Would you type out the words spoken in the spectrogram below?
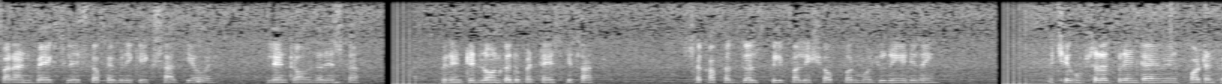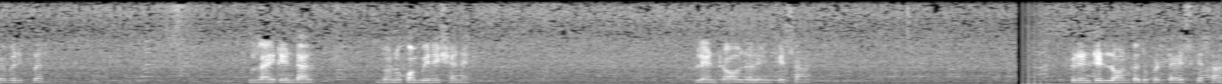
फ्रंट बैक से इसका फैब्रिक एक साथ दिया हुआ है प्लेन ट्राउज़र है इसका। प्रिंटेड लॉन का दुपट्टा है इसके साथ। सकाफत गल्फ क्लिप वाली शॉप पर मौजूद है ये डिज़ाइन अच्छे खूबसूरत प्रिंट आए हुए हैं कॉटन फैब्रिक पर। लाइट एंड डार्क दोनों कॉम्बिनेशन है। प्लेन ट्राउज़र है इनके साथ। प्रिंटेड लॉन का दुपट्टा है इसके साथ।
